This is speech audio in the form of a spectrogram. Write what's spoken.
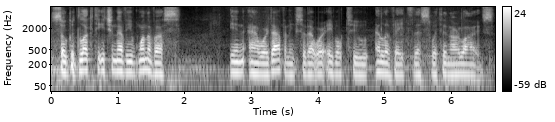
So good luck to each and every one of us in our davening so that we're able to elevate this within our lives.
